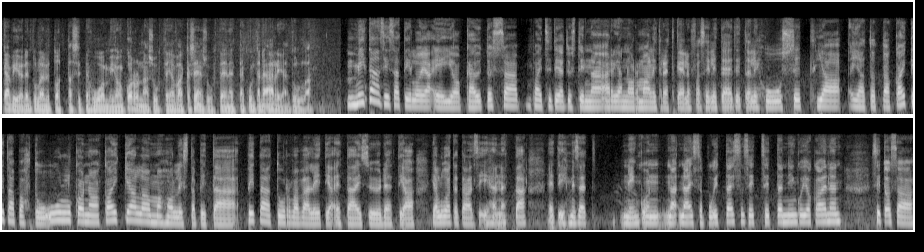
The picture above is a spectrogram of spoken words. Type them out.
kävijöiden tulee nyt ottaa sitten huomioon koronan suhteen ja vaikka sen suhteen, että kun tänne äriään tullaan? Mitään sisätiloja ei ole käytössä, paitsi tietysti nämä ärjän normaalit retkeilyfasiliteetit, eli huussit. Ja, ja tota, kaikki tapahtuu ulkona, kaikkialla on mahdollista pitää, pitää turvavälit ja etäisyydet ja, ja luotetaan siihen, että, että ihmiset niin kuin nä, näissä puitteissa sit, sitten niin kuin jokainen sit osaa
